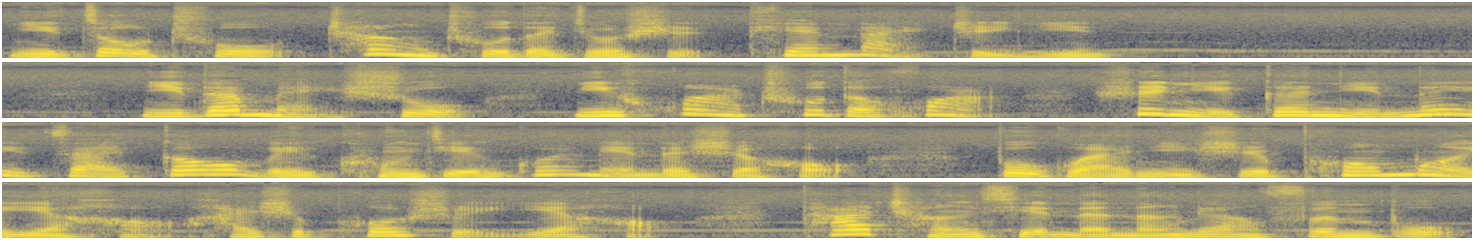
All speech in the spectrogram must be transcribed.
你奏出、唱出的就是天籁之音。你的美术，你画出的画。是你跟你内在高维空间关联的时候，不管你是泼墨也好，还是泼水也好，它呈现的能量分布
